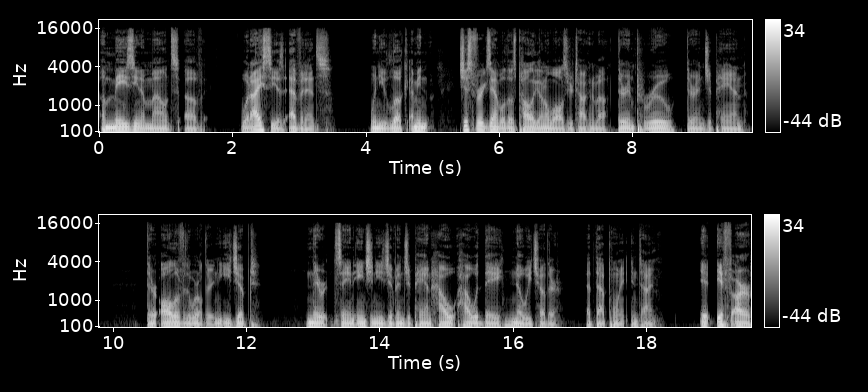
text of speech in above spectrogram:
amazing amounts of what I see as evidence when you look? I mean, just for example, those polygonal walls you're talking about, they're in Peru, they're in Japan, they're all over the world. They're in Egypt. And they were saying ancient Egypt and Japan, how how would they know each other at that point in time? If, if our,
